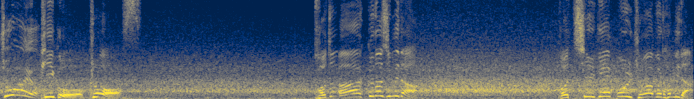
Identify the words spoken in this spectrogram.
좋아요. 피고 크로스 걷어 아 끊어집니다. 거칠게 볼 경합을 합니다.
